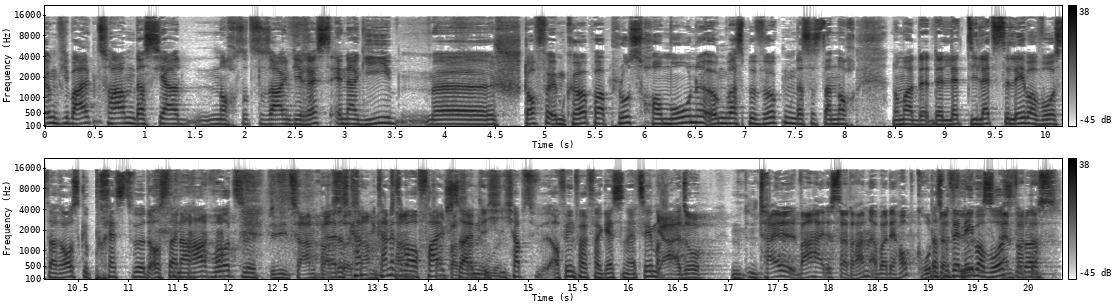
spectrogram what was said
irgendwie behalten zu haben, dass ja noch sozusagen die Restenergie äh, Stoffe im Körper plus Hormone irgendwas bewirken, dass es dann noch nochmal der, der, die letzte Leberwurst da rausgepresst wird aus deiner Haarwurzel. Die Zahnpasta. Ja, das kann, Zahn- kann jetzt aber auch Zahn- falsch sein. Ich, ich habe es auf jeden Fall vergessen. Erzähl mal. Ja, also ein Teil Wahrheit ist da dran, aber der Hauptgrund Das mit der Leberwurst, ist einfach, oder? dass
